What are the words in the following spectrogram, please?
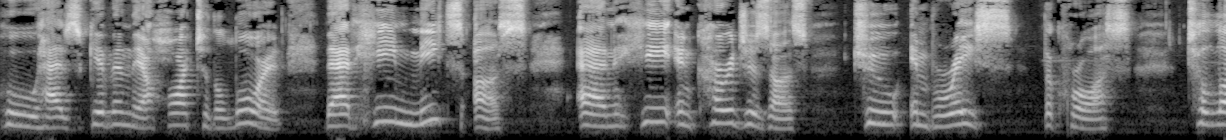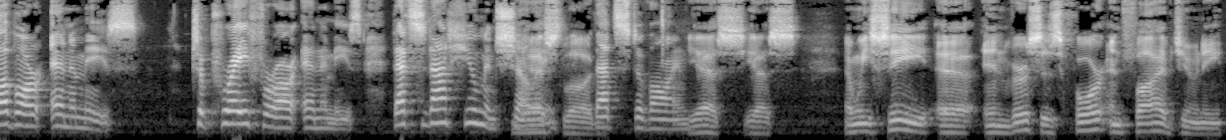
who has given their heart to the Lord, that He meets us and He encourages us to embrace the cross, to love our enemies, to pray for our enemies. That's not human, Shelley. Yes, Lord. That's divine. Yes, yes. And we see uh, in verses 4 and 5, Junie,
